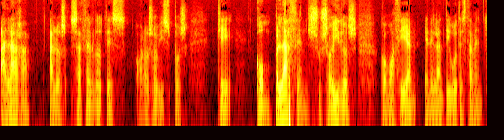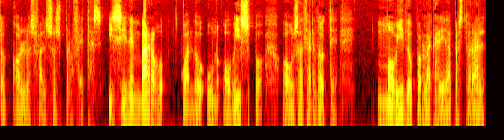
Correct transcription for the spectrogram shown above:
halaga a los sacerdotes o a los obispos que complacen sus oídos como hacían en el Antiguo Testamento con los falsos profetas. Y sin embargo, cuando un obispo o un sacerdote movido por la caridad pastoral,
